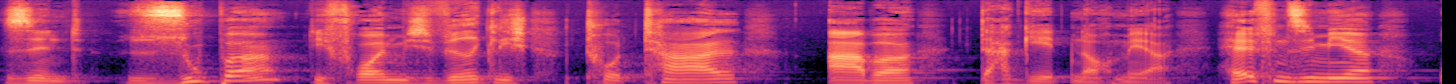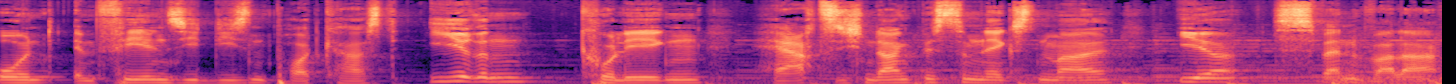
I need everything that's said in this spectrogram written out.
sind super, die freuen mich wirklich total, aber da geht noch mehr. Helfen Sie mir und empfehlen Sie diesen Podcast Ihren Kollegen. Herzlichen Dank, bis zum nächsten Mal. Ihr Sven Waller.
